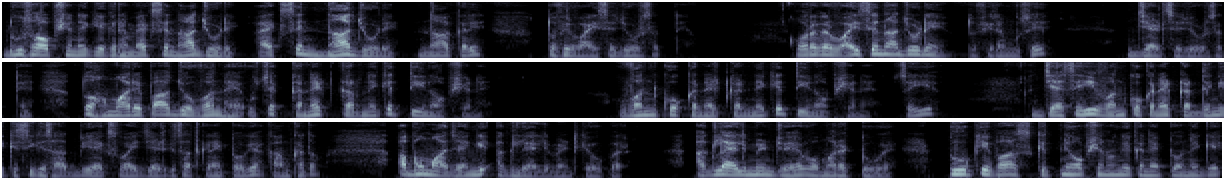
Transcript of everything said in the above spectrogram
दूसरा ऑप्शन है कि अगर हम एक्स से ना जोड़ें एक्स से ना जोड़ें, ना करें तो फिर वाई से जोड़ सकते हैं। और अगर वाई से ना जोड़ें तो फिर हम उसे जेड से जोड़ सकते हैं। तो हमारे पास जो वन है, उसे कनेक्ट करने के तीन ऑप्शन है। वन को कनेक्ट करने के तीन ऑप्शन है। सही है? जैसे ही वन को कनेक्ट कर देंगे, किसी के साथ भी एक्स वाई जेड के साथ कनेक्ट हो गया, काम खत्म। अब हम आ जाएँगे अगले एलिमेंट के ऊपर। अगला एलिमेंट जो है, वो हमारा टू है। टू के पास कितने ऑप्शन होंगे कनेक्ट होने के?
